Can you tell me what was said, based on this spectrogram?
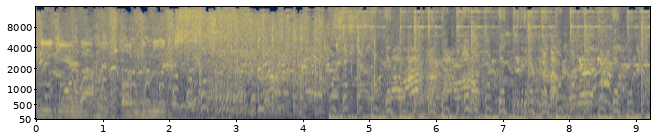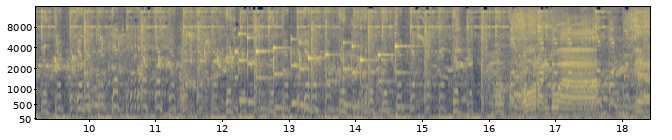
DJ Wahid on the mix. Orang tua. Ya.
